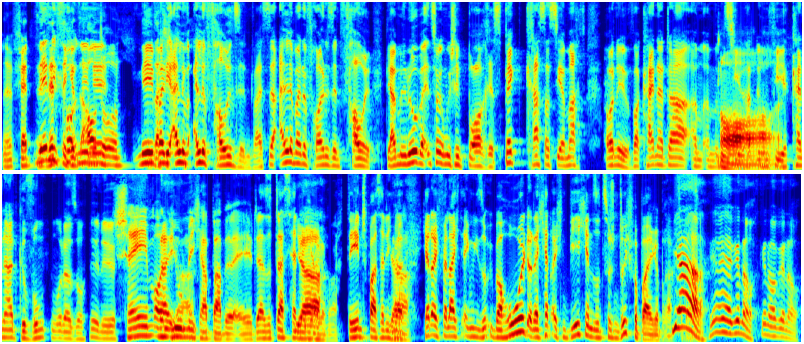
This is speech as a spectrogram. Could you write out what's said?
Ne, fährt, nee, setzt sich ins nee, Auto. Nee, nee weil die alle, alle faul sind, weißt du? Alle meine Freunde sind faul. Die haben mir nur über Instagram geschrieben, boah, Respekt, krass, dass ihr macht. Aber nee, war keiner da am, am Ziel, oh. hat irgendwie, keiner hat gewunken oder so. Nee, nee. Shame on Na, you, ja. Micha Bubble, ey. Also das hätte ja. ich ja gemacht. Den Spaß hätte ich ja. mal. Ich hätte euch vielleicht irgendwie so überholt oder ich hätte euch ein Bierchen so zwischendurch vorbeigebracht. Ja, so. ja, ja, genau, genau, genau.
